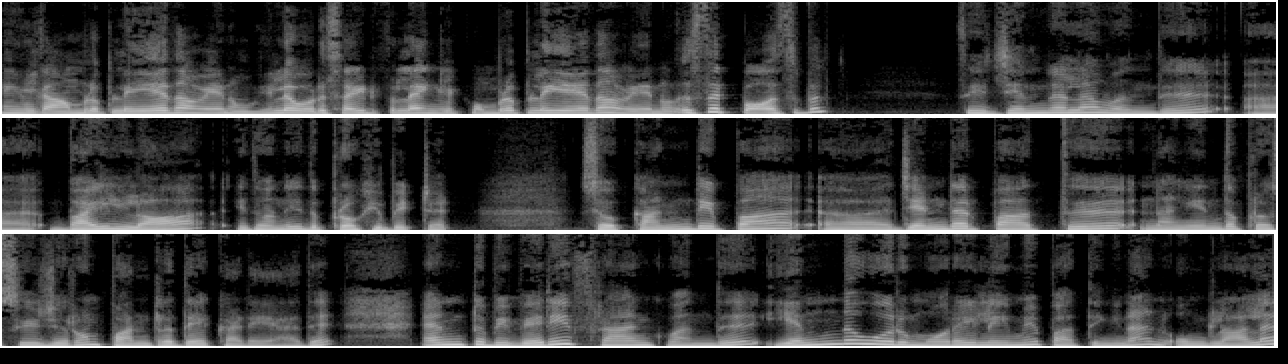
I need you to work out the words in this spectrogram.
எங்களுக்கு ஆம்பளை பிள்ளையே தான் வேணும். இல்லை ஒரு சைடு ஃபுல்லாக எங்களுக்கு பொம்பளை பிள்ளையே தான் வேணும். இஸ் இட் பாசிபிள் சரி ஜென்ரலாக வந்து பை லா இது வந்து இது ப்ரொஹிபிட்டட் ஸோ கண்டிப்பாக ஜெண்டர் பார்த்து நாங்கள் எந்த ப்ரொசீஜரும் பண்ணுறதே கிடையாது. And to be very frank வந்து எந்த ஒரு முறையிலையுமே பார்த்தீங்கன்னா உங்களால்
